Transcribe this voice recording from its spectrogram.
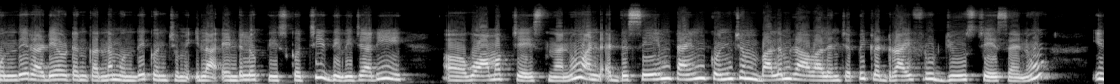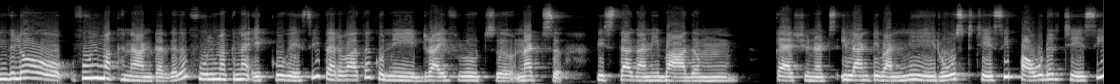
ముందే రెడీ అవటం కన్నా ముందే కొంచెం ఇలా ఎండలోకి తీసుకొచ్చి దివిజాని వార్మప్ చేస్తున్నాను. And at the same time కొంచెం బలం రావాలని చెప్పి ఇట్లా డ్రై ఫ్రూట్ జ్యూస్ చేశాను. ఇందులో ఫూల్ మక్కన అంటారు కదా ఫూల్ మక్కన ఎక్కువ వేసి తర్వాత కొన్ని డ్రై ఫ్రూట్స్ నట్స్ పిస్తా కానీ బాదం క్యాష్యూ నట్స్ ఇలాంటివన్నీ రోస్ట్ చేసి పౌడర్ చేసి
